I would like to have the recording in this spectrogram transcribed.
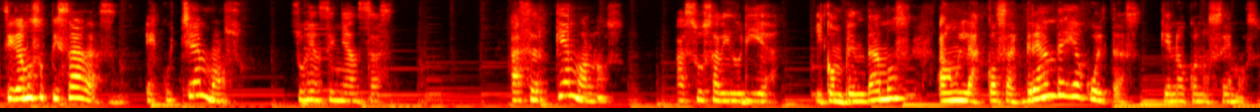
Sigamos sus pisadas, escuchemos sus enseñanzas, acerquémonos a su sabiduría y comprendamos aún las cosas grandes y ocultas que no conocemos.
